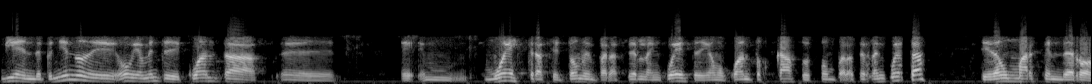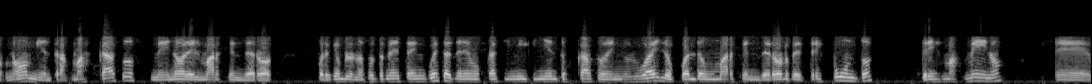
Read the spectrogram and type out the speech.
Bien, dependiendo de, obviamente, de cuántas eh, eh, em, muestras se tomen para hacer la encuesta, digamos, cuántos casos son para hacer la encuesta, te da un margen de error, ¿no? Mientras más casos, menor el margen de error. Por ejemplo, nosotros en esta encuesta tenemos casi 1.500 casos en Uruguay, lo cual da un margen de error de 3 puntos, 3 más menos, eh,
